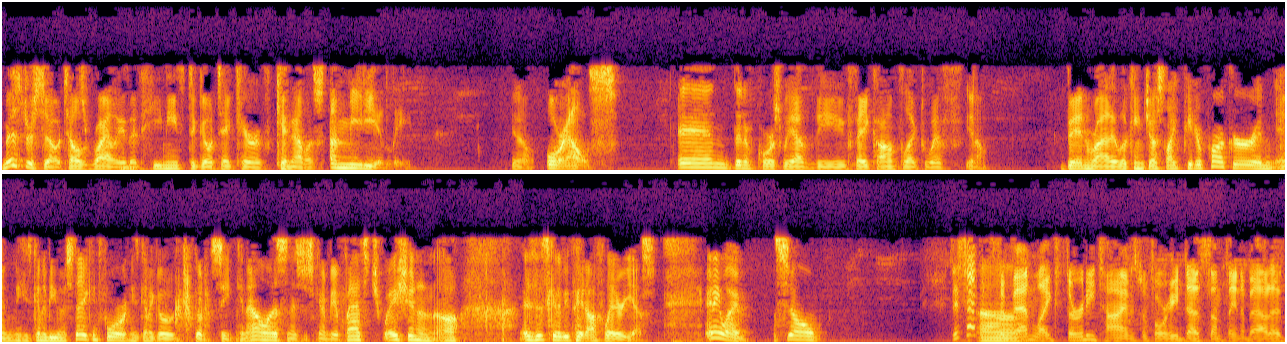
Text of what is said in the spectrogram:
Mr. So tells Riley that he needs to go take care of Ken Ellis immediately. You know, or else. And then, of course, we have the fake conflict with, you know, Ben Riley looking just like Peter Parker, and, and he's going to be mistaken for it, and he's going to go go to see Ken Ellis, and it's just going to be a bad situation, and uh, is this going to be paid off later? Yes. Anyway, so this happens Uh, to Ben like 30 times before he does something about it.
